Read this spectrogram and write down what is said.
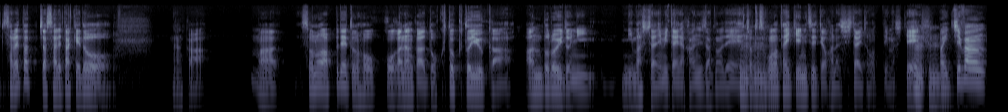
されたっちゃされたけど、なんか、まあ、そのアップデートの方向がなんか独特というか、Android に似ましたねみたいな感じだったので、うんうん。ちょっとそこの体験についてお話ししたいと思っていまして、うんうん。まあ、一番、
